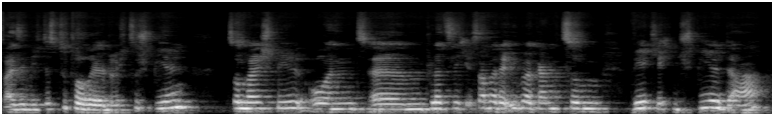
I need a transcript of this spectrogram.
weiß ich nicht, das Tutorial durchzuspielen zum Beispiel. Und ähm, plötzlich ist aber der Übergang zum wirklichen Spiel da.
